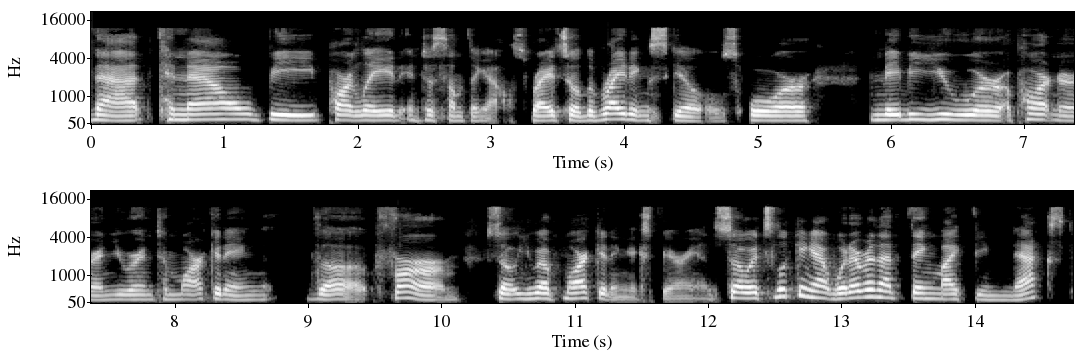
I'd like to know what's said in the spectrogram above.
that can now be parlayed into something else, right? So the writing skills, or maybe you were a partner and you were into marketing the firm. So you have marketing experience. So it's looking at whatever that thing might be next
